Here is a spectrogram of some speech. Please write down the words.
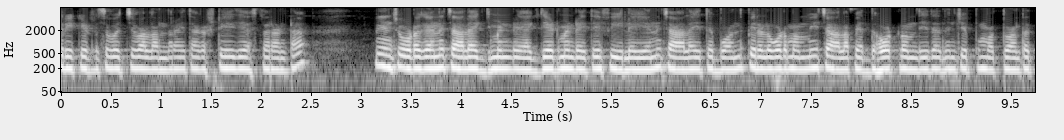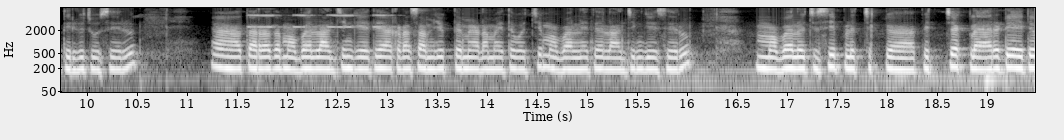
క్రికెటర్స్ వచ్చి వాళ్ళందరూ అయితే అక్కడ స్టే చేస్తారంట. నేను చూడగానే చాలా ఎగ్జిమెంట్ ఎగ్జైట్మెంట్ అయితే ఫీల్ అయ్యాను. చాలా అయితే బాగుంది. పిల్లలు కూడా మమ్మీ చాలా పెద్ద హోటల్ ఉంది. ఇది అదని చెప్పి మొత్తం అంతా తిరిగి చూశారు. తర్వాత మొబైల్ లాంచింగ్ అయితే అక్కడ సంయుక్త మేడం అయితే వచ్చి మొబైల్ని అయితే లాంచింగ్ చేశారు. మొబైల్ వచ్చేసి పిచ్చ పిచ్చ క్లారిటీ అయితే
